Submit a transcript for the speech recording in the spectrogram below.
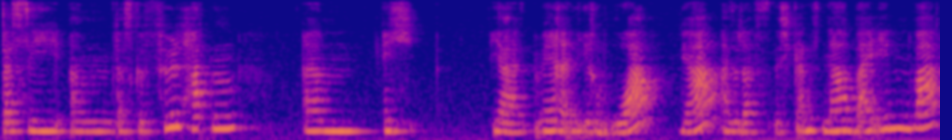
dass sie ähm, das Gefühl hatten, ähm, ich ja, wäre in ihrem Ohr, ja, also dass ich ganz nah bei ihnen war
